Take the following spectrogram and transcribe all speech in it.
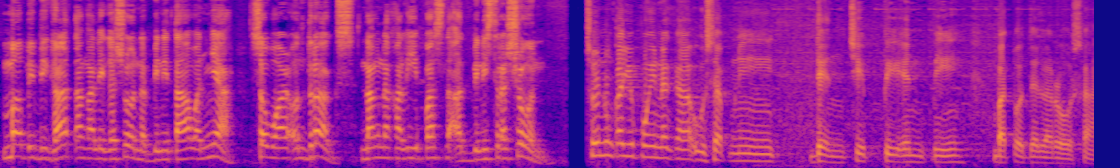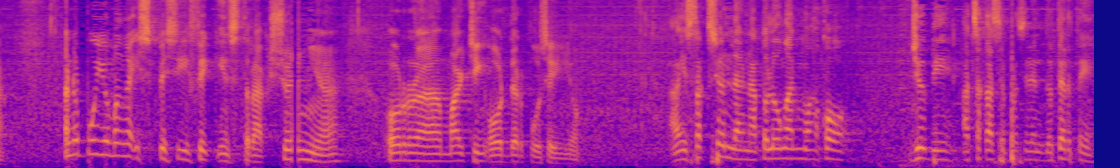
mabibigat ang alegasyon na binitawan niya sa war on drugs ng nakalipas na administrasyon. So nung kayo po yung nagkausap ni then Chief PNP Bato de la Rosa, ano po yung mga specific instruction niya or uh, marching order po sa inyo? Ang instruction lang na tulungan mo ako, Juby, at saka si President Duterte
